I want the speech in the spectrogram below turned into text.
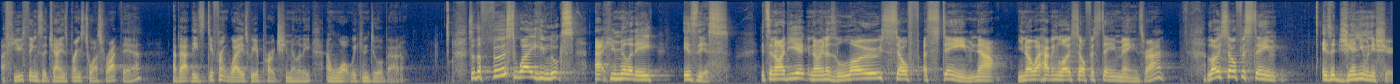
a few things that James brings to us right there about these different ways we approach humility and what we can do about it. So, the first way he looks at humility is this it's an idea known as low self esteem. Now, you know what having low self esteem means, right? Low self esteem is a genuine issue,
